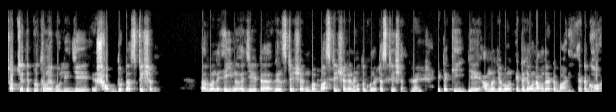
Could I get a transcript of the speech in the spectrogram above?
সবচেয়ে প্রথমে বলি যে শব্দটা স্টেশন। তার মানে এই নয় যে এটা রেল স্টেশন বা বাস স্টেশনের মতো কোন একটা স্টেশন। রাইট এটা কি যে আমরা যেমন এটা যেমন আমাদের একটা বাড়ি একটা ঘর।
